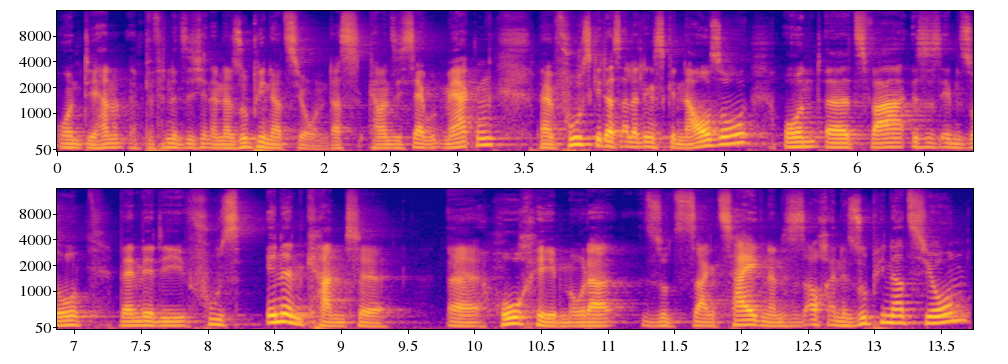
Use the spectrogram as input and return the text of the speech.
und die Hand befindet sich in einer Supination. Das kann man sich sehr gut merken. Beim Fuß geht das allerdings genauso und äh, zwar ist es eben so, wenn wir die Fußinnenkante äh, hochheben oder sozusagen zeigen, dann ist es auch eine Supination.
